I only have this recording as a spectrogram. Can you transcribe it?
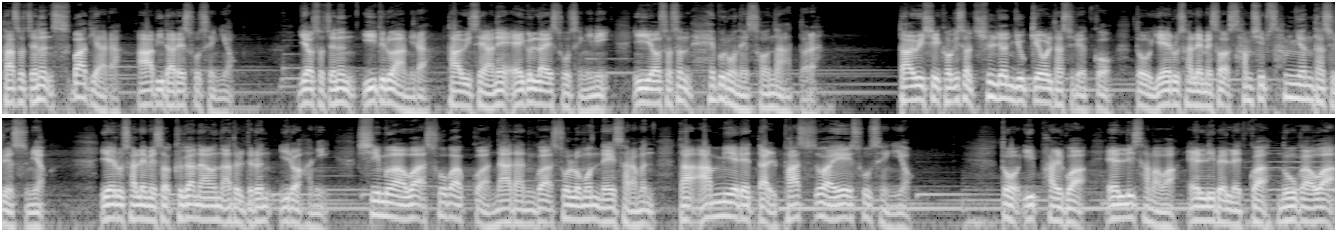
다섯째는 스바댜라 아비달의 소생이요. 여섯째는 이드르암이라 다윗의 아내 에글라의 소생이니 이 여섯은 헤브론에서 나았더라. 다윗이 거기서 7년 6개월 다스렸고 또 예루살렘에서 33년 다스렸으며 예루살렘에서 그가 낳은 아들들은 이러하니 시므아와 소밥과 나단과 솔로몬 네 사람은 다 암미엘의 딸 바스와의 소생이요. 또 이팔과 엘리사마와 엘리벨렛과 노가와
